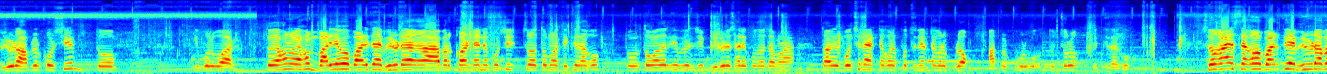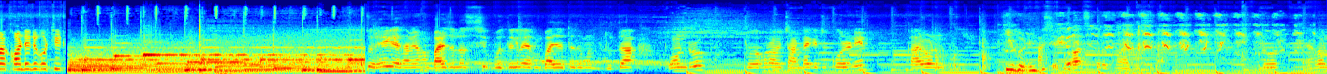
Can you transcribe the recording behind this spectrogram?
ভিডিওটা আপলোড করছি। তো কি বলব আর? তো এখন এখন বাড়ি যাব, বাড়ি যাই ভিডিওটা আবার কন্টিনিউ করছি। চলো তোমরা দেখতে থাকো। তো তোমাদেরকে বলছি, ভিডিওটা ছাড়ে কোথাও যাব না। তো আমি বলছি না, একটা করে প্রতিদিন একটা করে ব্লগ আপলোড করব। তো চলো দেখতে থাকো। সো গাইস দেখো বাড়িতে ভিডিওটা আবার কন্টিনিউ করছি। তো হয়ে গেছে আমি এখন বাড়ি চলে এসেছি বলতে গেলে এখন বাড়ি যেতে তোমার দুটা পনেরো। তো এখন আমি চানটা কিছু করে নিন কারণ। তো এখন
